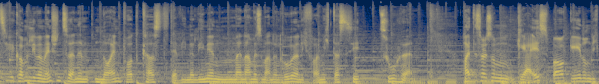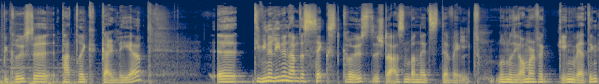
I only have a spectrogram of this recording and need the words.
Herzlich willkommen, liebe Menschen, zu einem neuen Podcast der Wiener Linien. Mein Name ist Manuel Ruber und ich freue mich, dass Sie zuhören. Heute soll es um Gleisbau gehen und ich begrüße Patrick Galler. Äh, die Wiener Linien haben das sechstgrößte Straßenbahnnetz der Welt. Muss man sich auch mal vergegenwärtigen.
